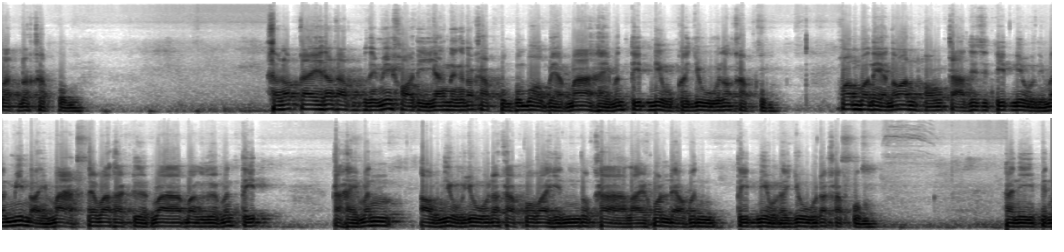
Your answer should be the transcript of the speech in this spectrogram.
มัตินะครับผมสำหรับไก่นะครับจะมีข้อดีอย่างหนึ่งนะครับ ผมผมบอกแบบมาให้มันติดนิ้วกับยูนะครับผมความบ่แน่นอนของการที่จะติดนิ้วนี่มันมีหน่อยมาก แต่ว่าถ้าเกิดว่าบางเอิญมันติดก็ให้มันเอานิ้วอยู่นะครับ เพราะว่าเห็นลูกค้าหลายคนแล้วมันติดนิ้วแล้วอยู่นะครับ ผม อันนี้เป็น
